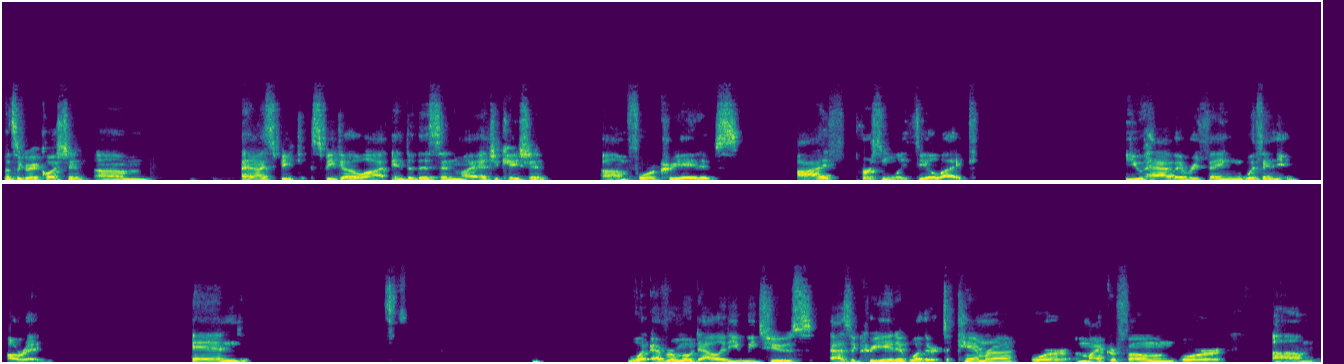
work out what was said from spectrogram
That's a great question. Um, and I speak speak a lot into this in my education um, for creatives. I personally feel like you have everything within you already. And whatever modality we choose as a creative, whether it's a camera or a microphone or um,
